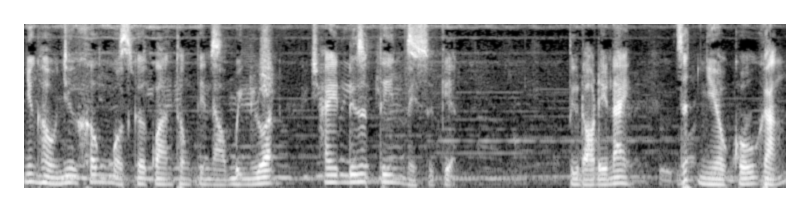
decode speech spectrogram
nhưng hầu như không một cơ quan thông tin nào bình luận hay đưa tin về sự kiện. Từ đó đến nay, rất nhiều cố gắng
